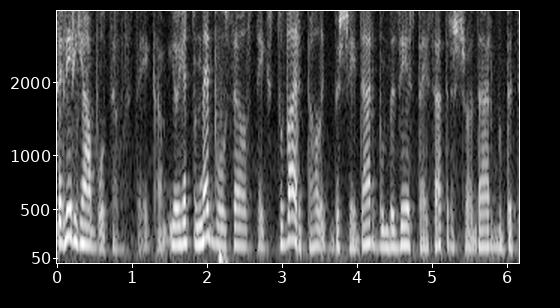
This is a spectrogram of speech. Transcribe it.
tev ir jābūt elastīgam. Jo, ja tu nebūsi elastīgs, tu vari palikt bez šī darba bez iespējas atrast šo darbu. Bet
